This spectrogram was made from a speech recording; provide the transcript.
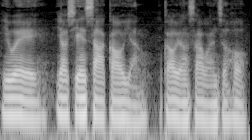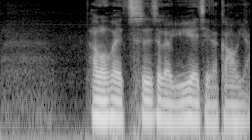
因为要先杀羔羊，羔羊杀完之后，他们会吃这个逾越节的羔羊。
